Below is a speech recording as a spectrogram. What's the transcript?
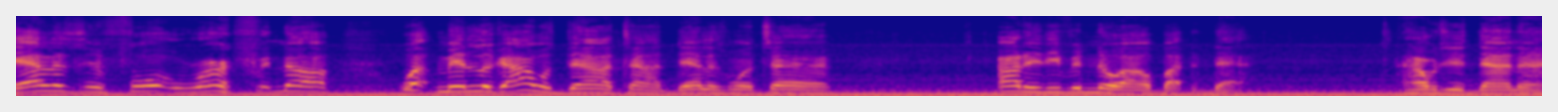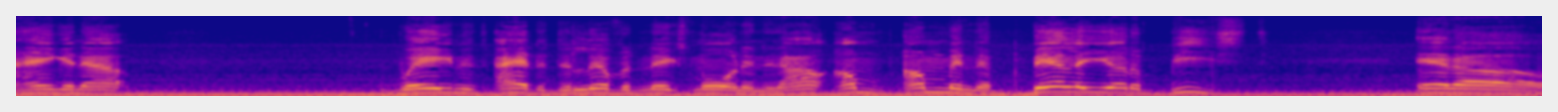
Dallas and Fort Worth and all. What man? Look, I was downtown Dallas one time. I didn't even know I was about to die. I was just down there hanging out, waiting. I had to deliver the next morning, and I, am I'm, I'm in the belly of the beast. And uh,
